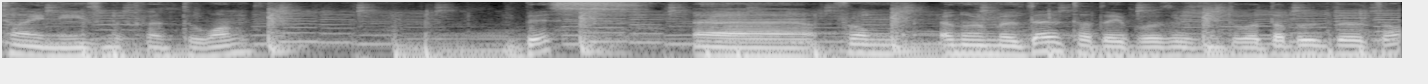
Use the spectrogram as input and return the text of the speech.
Chinese MiG-21 bis. Uh, from a normal delta they put it into a double delta.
